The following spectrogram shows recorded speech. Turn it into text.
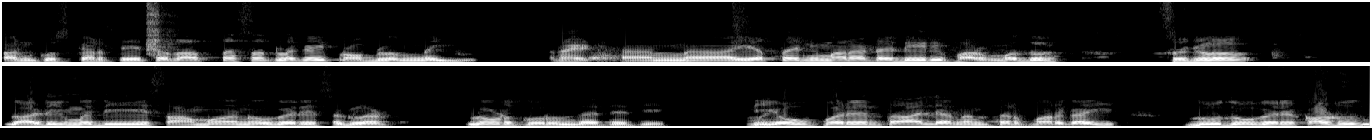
कानकुस करते. तर तसातला काही प्रॉब्लेम नाही राईट आणि येतानी मराठा डेअरी फार्म मधून सगळं गाडीमध्ये सामान वगैरे सगळं लोड करून देते ती ती येऊपर्यंत आल्यानंतर फार काही दूध वगैरे काढून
